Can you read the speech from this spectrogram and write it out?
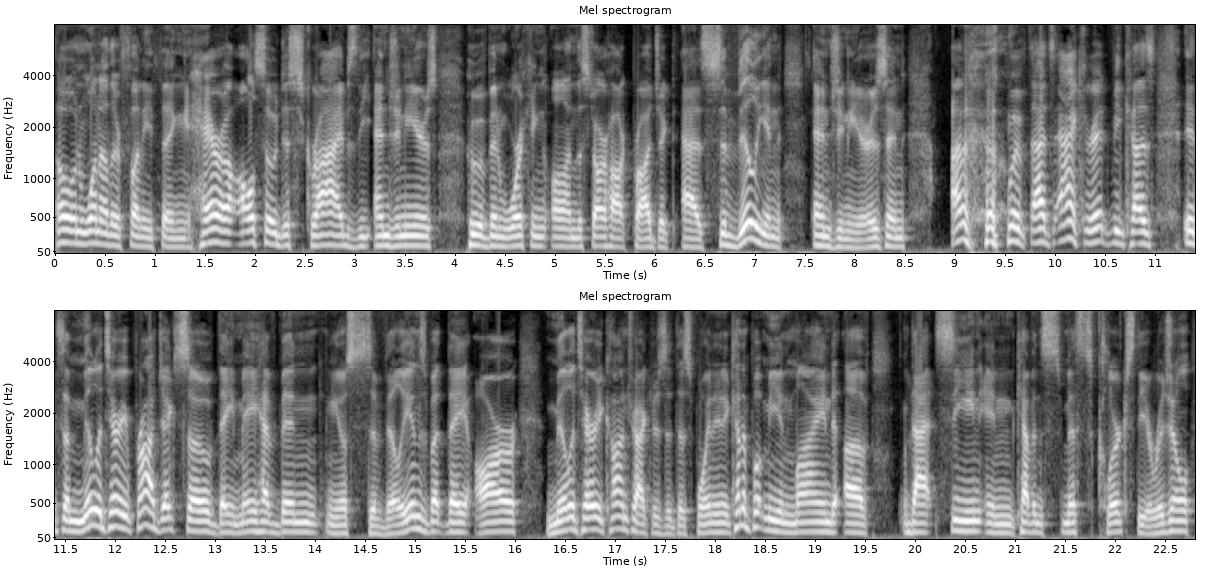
Oh, and one other funny thing Hera also describes the engineers who have been working on the Starhawk project as civilian engineers. And I don't know if that's accurate because it's a military project, so they may have been, you know, civilians, but they are military contractors at this point. And it kind of put me in mind of that scene in Kevin Smith's Clerks, the original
